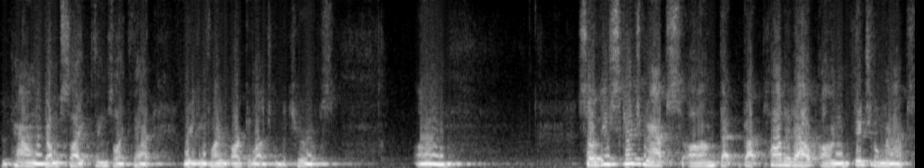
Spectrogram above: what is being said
the town dump site, things like that, where you can find archaeological materials. Um, so these sketch maps um, that got plotted out on digital maps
